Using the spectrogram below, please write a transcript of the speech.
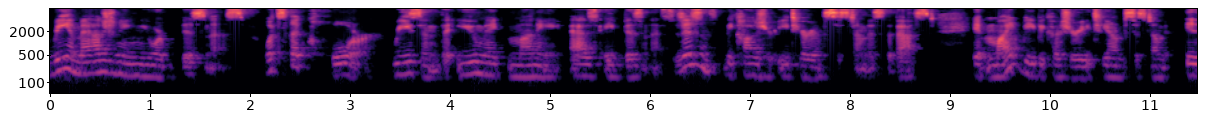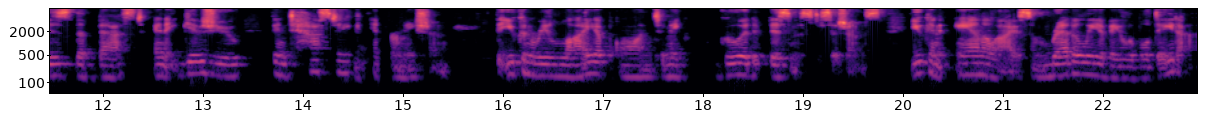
reimagining your business. What's the core reason that you make money as a business? It isn't because your ETRM system is the best. It might be because your ETRM system is the best and it gives you fantastic information that you can rely upon to make good business decisions. You can analyze some readily available data.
